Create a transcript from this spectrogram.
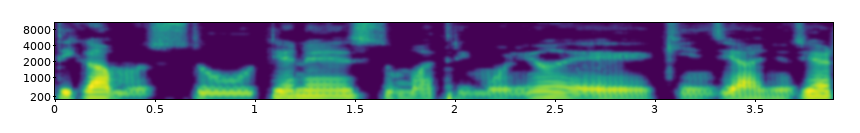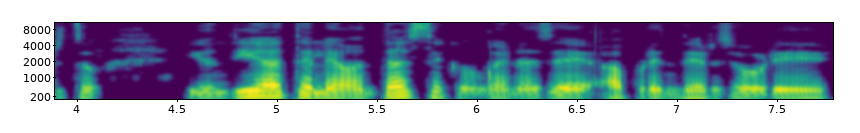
digamos, tú tienes tu matrimonio de 15 años, ¿cierto? Y un día te levantaste con ganas de aprender sobre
